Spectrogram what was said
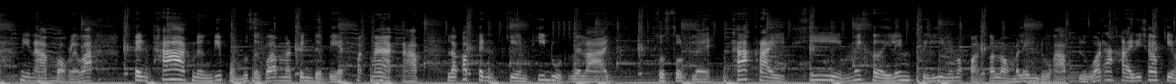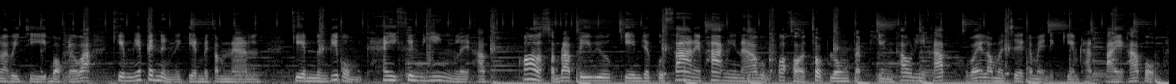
ภาคนี้นะครับ บอกเลยว่าเป็นภาคหนึ่งที่ผมรู้สึกว่ามันเป็น the best มากๆนะครับ แล้วก็เป็นเกมที่ดูดเวลาสุดๆเลย ถ้าใครที่ไม่เคยเล่นซีรีส์นี้มาก่อนก็ลองมาเล่นดูครับ หรือว่าถ้าใครที่ชอบเกม RPG บอกเลยว่าเกมนี้เป็นหนึ่งในเกมในตำนาน เกมหนึ่งที่ผมให้ขึ้นหิ่งเลยครับ ก็สำหรับรีวิวเกมยากุซ่าในภาคนี้นะครับผมก็ขอจบลงแต่เพียงเท่านี้ครับ ไว้เรามาเจอกันใหม่ในเกมถัดไปครับผม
